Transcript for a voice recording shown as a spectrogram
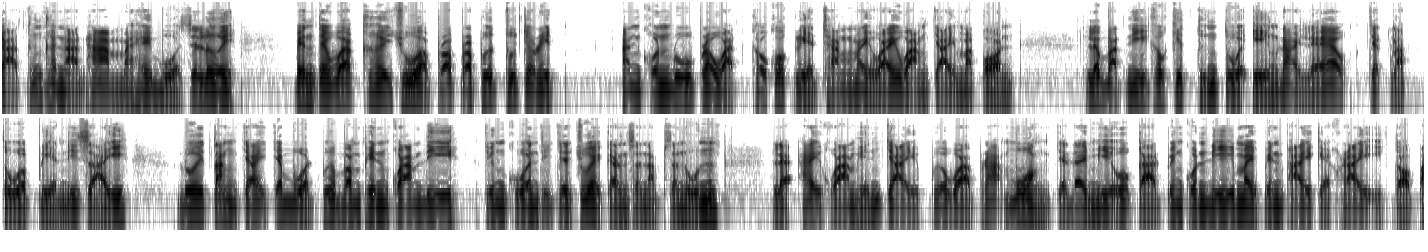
กาจถึงขนาดห้ามไม่ให้บวชเสียเลย เป็นแต่ว่าเคยชั่วเพราะประพฤติทุจริต อันคนรู้ประวัติเขาก็เกลียดชังไม่ไว้วางใจมาก่อน แล้วบัดนี้เขาคิดถึงตัวเองได้แล้ว จะกลับตัวเปลี่ยนนิสัย โดยตั้งใจจะบวชเพื่อบำเพ็ญความดี จึงควรที่จะช่วยกันสนับสนุน และให้ความเห็นใจเพื่อว่าพระม่วงจะได้มีโอกาสเป็นคนดีไม่เป็นภัยแก่ใครอีกต่อไป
